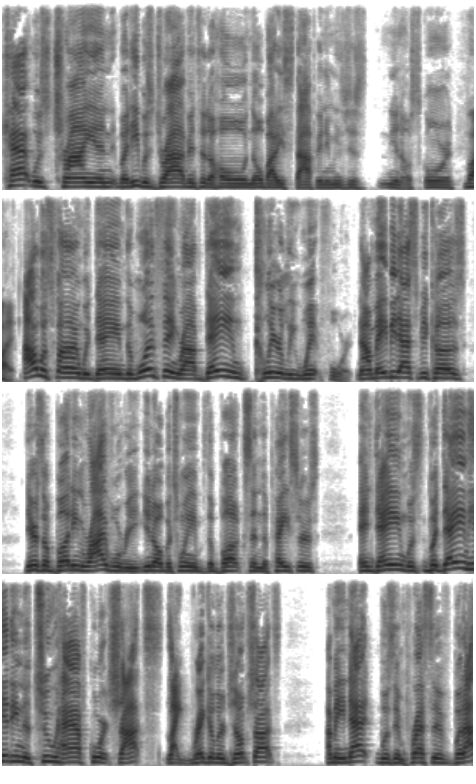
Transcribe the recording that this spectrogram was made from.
Cat was trying, but he was driving to the hole. Nobody's stopping him. He's just, you know, scoring. Right. I was fine with Dame. The one thing, Rob, Dame clearly went for it. Now, maybe that's because there's a budding rivalry, you know, between the Bucks and the Pacers. And Dame was, but Dame hitting the two half court shots, like regular jump shots. I mean, that was impressive. But I,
